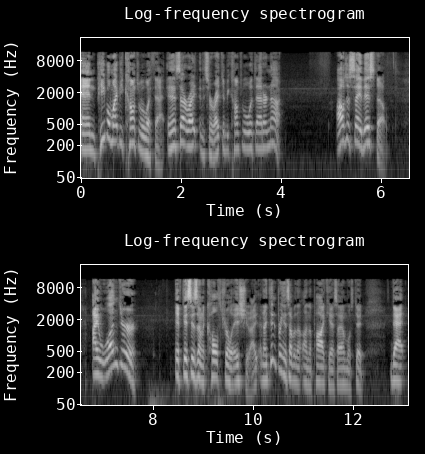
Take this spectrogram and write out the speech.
And people might be comfortable with that. And it's not right it's a right to be comfortable with that or not. I'll just say this though. I wonder if this isn't a cultural issue. I, and I didn't bring this up on the, on the podcast. I almost did. That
